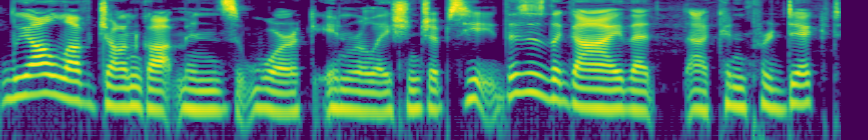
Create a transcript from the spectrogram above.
we all love John Gottman's work in relationships. He, this is the guy that uh, can predict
